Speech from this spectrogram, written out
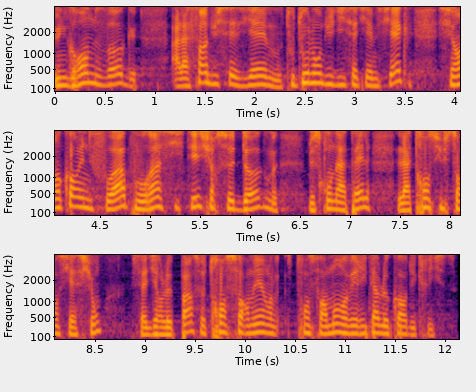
une grande vogue à la fin du XVIe, tout au long du XVIIe siècle, c'est encore une fois pour insister sur ce dogme de ce qu'on appelle la transubstantiation, c'est-à-dire le pain se transformer transformant en véritable corps du Christ.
